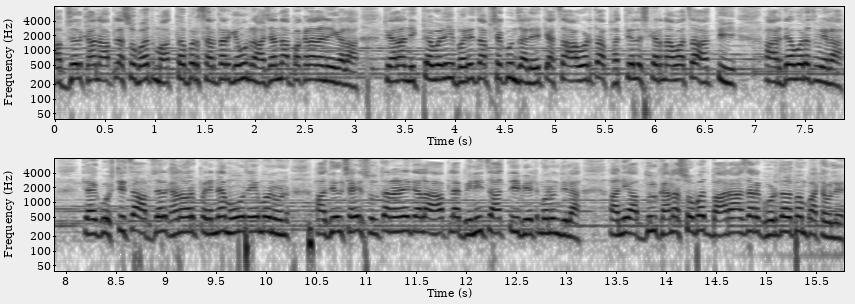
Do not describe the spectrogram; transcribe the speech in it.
अफजल खान आपल्यासोबत मात्तापर सरदार घेऊन राजांना पकडायला निघाला. त्याला निघत्यावेळी बरेच अपशकून झाले. त्याचा आवडता फत्ते लष्कर नावाचा हत्ती अर्ध्यावरच मेला. त्या गोष्टीचा अफजल खानावर परिणाम होऊ नये म्हणून आदिलशाही सुलतानाने त्याला आपल्या बिनीचा हत्ती भेट म्हणून दिला आणि अब्दुल खानासोबत बारा हजार घोडदळ पण पाठवले.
